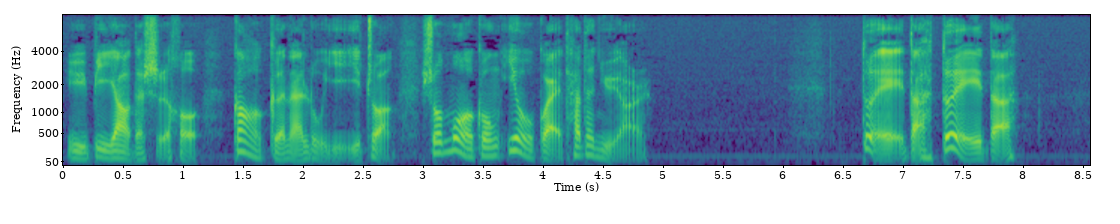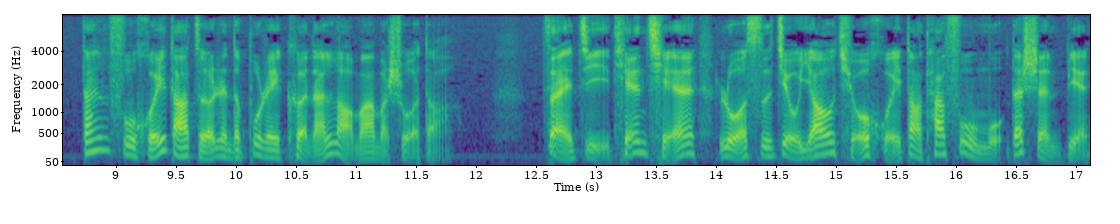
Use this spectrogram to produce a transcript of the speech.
与必要的时候告格南路易一状，说莫公诱拐他的女儿。对的，对的，担负回答责任的布瑞克南老妈妈说道：“在几天前，罗斯就要求回到他父母的身边。”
